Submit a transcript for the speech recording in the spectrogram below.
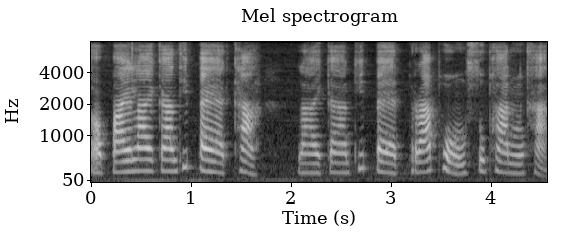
ต่อไปรายการที่ 8 ค่ะ รายการที่ 8 พระผงสุพรรณค่ะ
